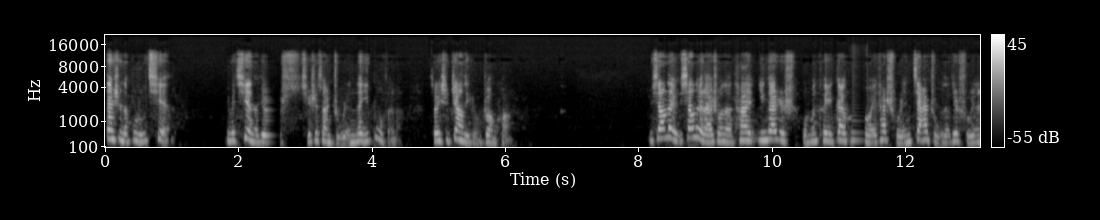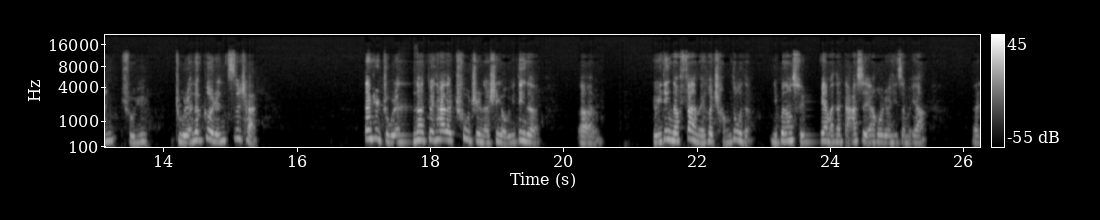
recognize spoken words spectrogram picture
但是呢，不如妾，因为妾呢，就是其实算主人的一部分了。所以是这样的一种状况。相对相对来说呢，它应该是我们可以概括为它属人家主的，就属人属于主人的个人资产。但是主人呢，对它的处置呢是有一定的，呃，有一定的范围和程度的。你不能随便把它打死呀，或者你怎么样？呃，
